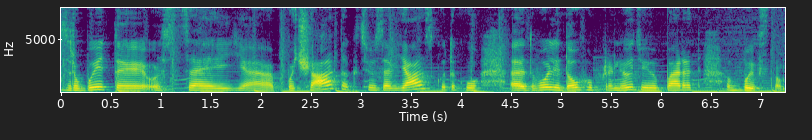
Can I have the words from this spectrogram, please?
зробити ось цей е, початок, цю зав'язку, таку е, доволі довгу прелюдію перед вбивством.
